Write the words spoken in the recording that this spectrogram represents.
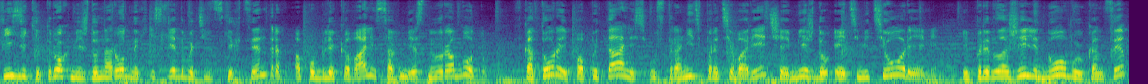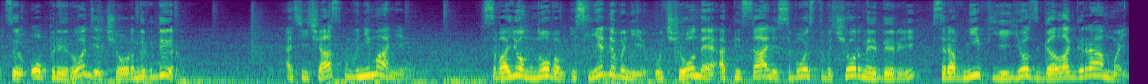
физики трех международных исследовательских центров опубликовали совместную работу, в которой попытались устранить противоречия между этими теориями и предложили новую концепцию о природе черных дыр. А сейчас внимание! В своем новом исследовании ученые описали свойства черной дыры, сравнив ее с голограммой,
